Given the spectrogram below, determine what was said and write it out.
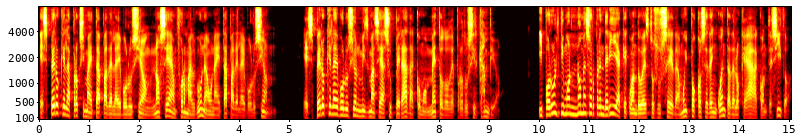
espero que la próxima etapa de la evolución no sea en forma alguna una etapa de la evolución. Espero que la evolución misma sea superada como método de producir cambio. Y por último, no me sorprendería que cuando esto suceda muy pocos se den cuenta de lo que ha acontecido.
